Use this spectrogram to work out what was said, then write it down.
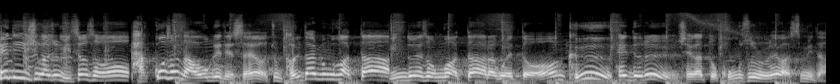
헤드 이슈가 좀 있어서 바꿔서 나오게 됐어요. 좀 덜 닮은 것 같다, 인도에서 온 것 같다라고 했던 그 헤드를 제가 또 공수를 해왔습니다.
